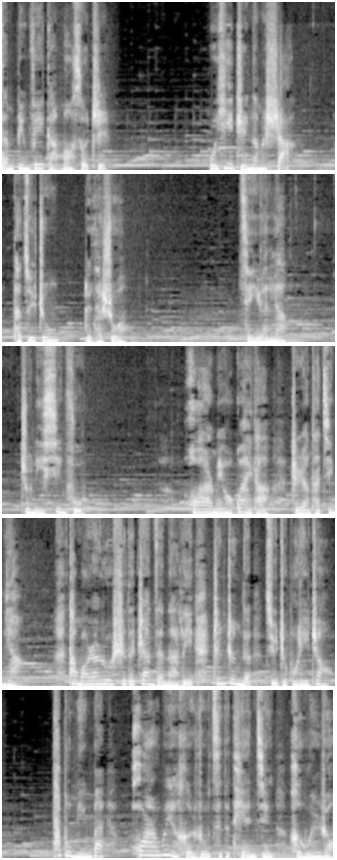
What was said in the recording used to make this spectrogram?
但并非感冒所致。我一直那么傻，他最终对他说：“请原谅，祝你幸福。”花儿没有怪他，这让他惊讶。他茫然若失地站在那里，怔怔地举着玻璃罩。不明白花儿为何如此的恬静和温柔。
